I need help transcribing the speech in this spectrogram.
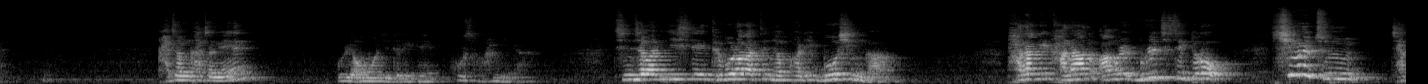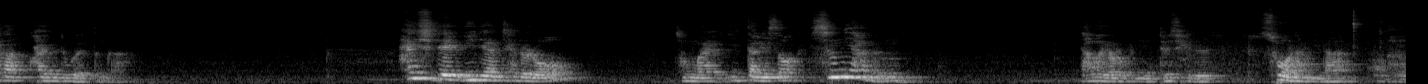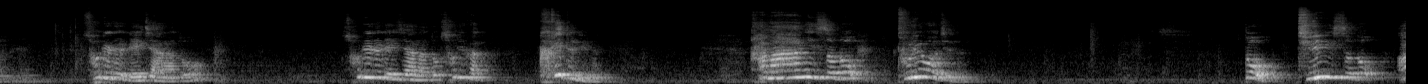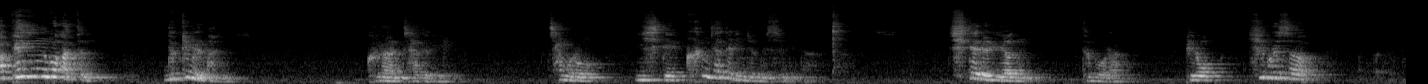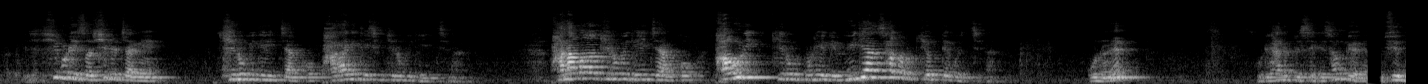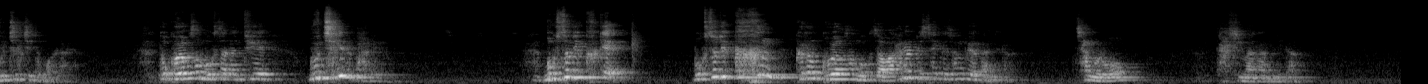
가정 가정에 우리 어머니들에게 호소합니다. 진정한 이 시대의 드보라 같은 역할이 무엇인가? 바락의 가나안 왕을 물리칠 수 있도록 힘을 준 자가 과연 누구였던가? 한 시대의 위대한 자들로 정말 이 땅에서 승리하는 나와 여러분이 되시기를 소원합니다. 소리를 내지 않아도 소리를 내지 않아도 소리가 크게 들리는 가만히 있어도 두려워지는 또 뒤에 있어도 앞에 있는 것 같은 느낌을 받는 그러한 자들이 참으로 이 시대의 큰 자들인 줄 믿습니다. 시대를 연 드보라 비록 히브리서 히브리서 11장에 기록이 되어 있지 않고 바락이 대신 기록이 되어 있지만 바나바가 기록이 되어 있지 않고 바울이 기록 우리에게 위대한 사도로 기억되고 있지만 오늘 우리 하늘빛 세계 선교회는 뒤에 묻힐지도 몰라요. 또 고영선 목사는 뒤에 묻히기를 바래요. 목소리 크게 목소리 큰 그런 고영선 목사와 하늘빛 세계 선교회가 아니라 참으로 다시 말합니다.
